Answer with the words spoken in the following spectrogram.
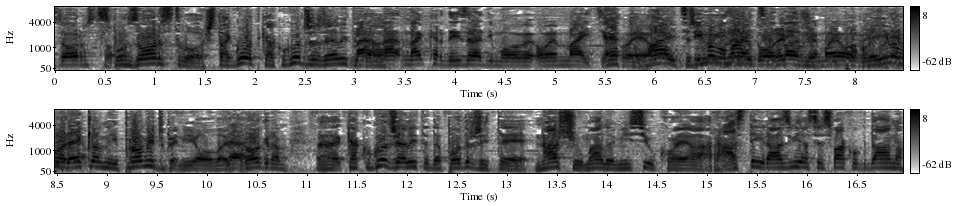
Sponzorstvo. sponzorstvo, šta god, kako god želite Ma, da... ma, makar da izradimo ove, ove majice Eto, koje... ovaj, majice, da imamo majice, odlažemo, evo, da imamo promoviramo. reklamni i promičbeni ovaj Da. program e, kako god želite da podržite našu malu emisiju koja raste i razvija se svakog dana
